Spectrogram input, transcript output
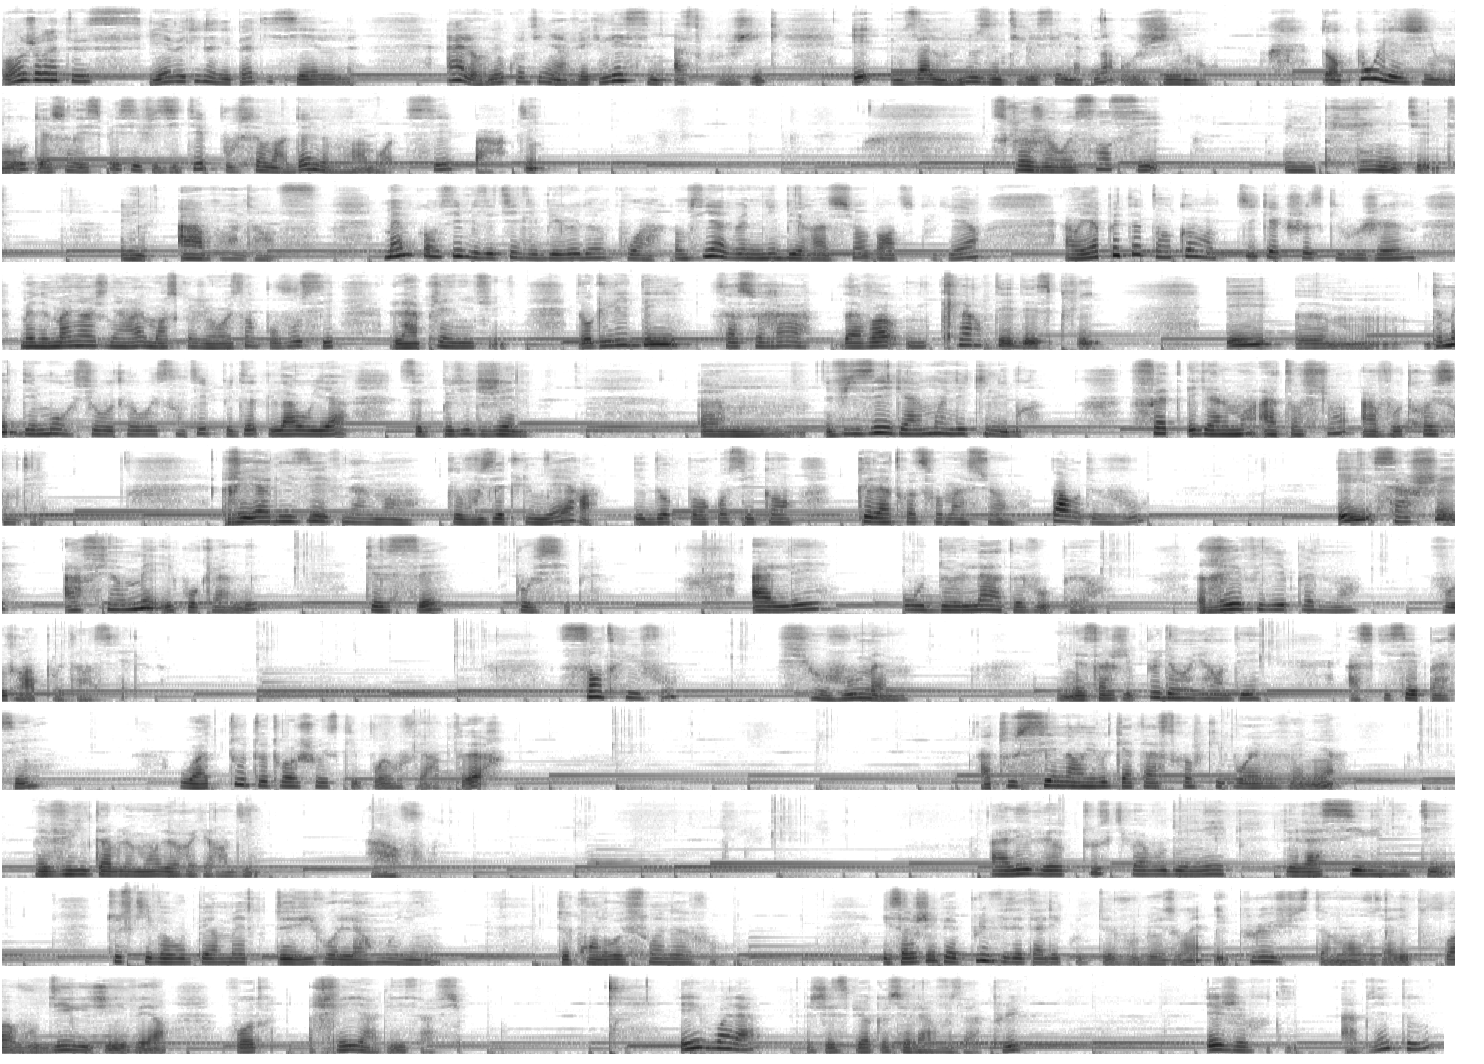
Bonjour à tous, bienvenue dans les pas ciel. Alors, nous continuons avec les signes astrologiques et nous allons nous intéresser maintenant aux Gémeaux. Donc, pour les Gémeaux, quelles sont les spécificités pour ce mois de novembre? C'est parti. Ce que je ressens, c'est une plénitude, une abondance. Même comme si vous étiez libéré d'un poids, comme s'il y avait une libération particulière. Alors, il y a peut-être encore un petit quelque chose qui vous gêne, mais de manière générale, moi, ce que je ressens pour vous, c'est la plénitude. Donc, l'idée, ça sera d'avoir une clarté d'esprit et euh, de mettre des mots sur votre ressenti, peut-être là où il y a cette petite gêne. Euh, visez également l'équilibre. Faites également attention à votre santé. Réalisez finalement que vous êtes lumière et donc par conséquent que la transformation part de vous. Et sachez, affirmer et proclamer que c'est possible. Allez au-delà de vos peurs. Réveillez pleinement votre potentiel. Centrez-vous sur vous-même il ne s'agit plus de regarder à ce qui s'est passé ou à toute autre chose qui pourrait vous faire peur, à tout scénario catastrophe qui pourrait vous venir, mais véritablement de regarder à vous. Allez vers tout ce qui va vous donner de la sérénité, tout ce qui va vous permettre de vivre l'harmonie, de prendre soin de vous. Et sachez que plus vous êtes à l'écoute de vos besoins et plus justement vous allez pouvoir vous diriger vers votre réalisation. Et voilà, j'espère que cela vous a plu. Et je vous dis à bientôt.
